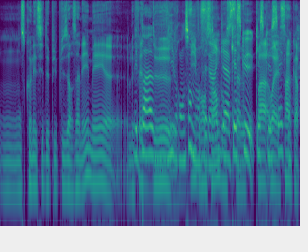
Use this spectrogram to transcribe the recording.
On, se connaissait depuis plusieurs années, mais euh, le fait pas de vivre ensemble, en fait. Qu'est-ce que qu'est-ce que c'est C'est un cap.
